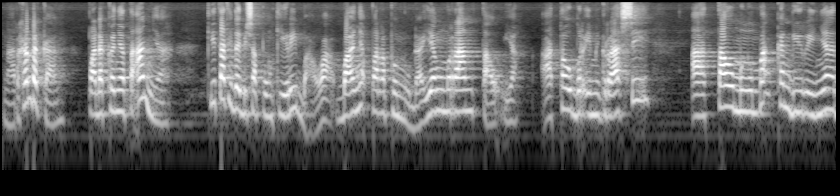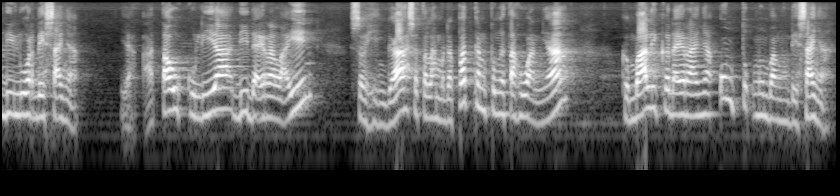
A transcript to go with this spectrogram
Nah rekan-rekan, pada kenyataannya kita tidak bisa pungkiri bahwa banyak para pemuda yang merantau ya atau berimigrasi atau mengembangkan dirinya di luar desanya ya atau kuliah di daerah lain sehingga setelah mendapatkan pengetahuannya kembali ke daerahnya untuk membangun desanya.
